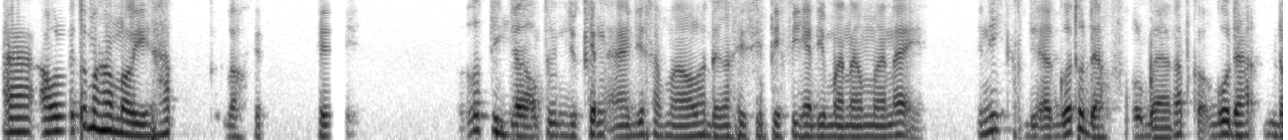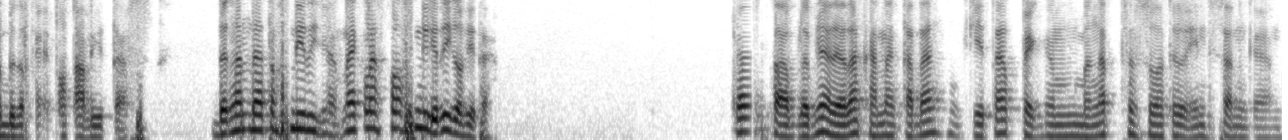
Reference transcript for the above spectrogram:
eh, Allah itu maha melihat loh. gitu. Jadi lu tinggal tunjukin aja sama Allah dengan CCTV-nya di mana-mana. Ini kerja gue tuh udah full banget kok. Gue udah bener-bener kayak totalitas. Dengan datang sendirinya, naik level sendiri kok kita. Kan problemnya adalah kadang-kadang kita pengen banget sesuatu yang instan kan.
